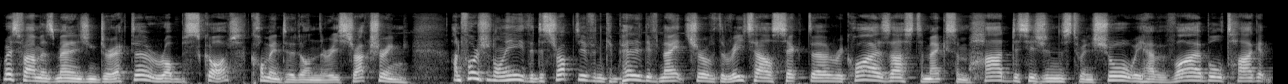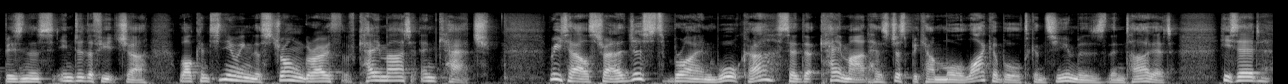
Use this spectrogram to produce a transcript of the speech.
Wesfarmers Managing Director Rob Scott commented on the restructuring. Unfortunately, the disruptive and competitive nature of the retail sector requires us to make some hard decisions to ensure we have a viable target business into the future, while continuing the strong growth of Kmart and Catch. Retail strategist Brian Walker said that Kmart has just become more likeable to consumers than Target. He said,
